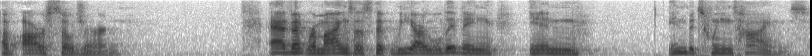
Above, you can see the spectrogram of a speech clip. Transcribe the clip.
of our sojourn. Advent reminds us that we are living in in between times.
